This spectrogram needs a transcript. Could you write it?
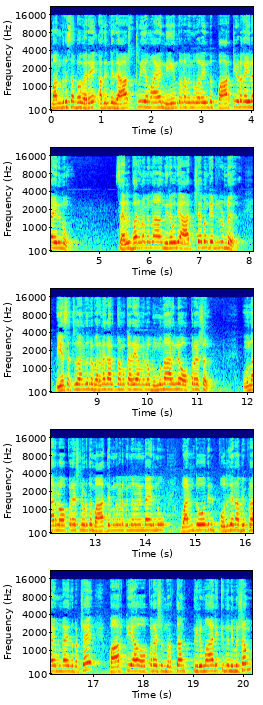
മന്ത്രിസഭ വരെ അതിന്റെ രാഷ്ട്രീയമായ നിയന്ത്രണം എന്ന് പറയുന്നത് പാർട്ടിയുടെ കയ്യിലായിരുന്നു. സെൽ ഭരണം എന്ന നിരവധി ആക്ഷേപം കേട്ടിട്ടുണ്ട്. വി എസ് അച്യുതാനന്ദന്റെ ഭരണകാലത്ത് നമുക്കറിയാമല്ലോ മൂന്നാറിലെ ഓപ്പറേഷൻ. മൂന്നാറിലെ ഓപ്പറേഷൻ ഇവിടുത്തെ മാധ്യമങ്ങളുടെ പിന്തുണ ഉണ്ടായിരുന്നു. വൻതോതിൽ പൊതുജന അഭിപ്രായം ഉണ്ടായിരുന്നു. പക്ഷേ പാർട്ടി ആ ഓപ്പറേഷൻ നിർത്താൻ തീരുമാനിക്കുന്ന നിമിഷം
